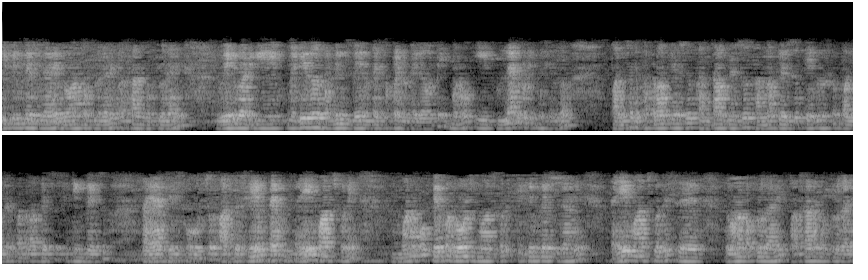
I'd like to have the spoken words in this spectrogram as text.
టిఫిన్ ప్లేస్ కానీ లోన కప్పులు కానీ ప్రసాద కప్పులు కానీ వీటి వాటికి మెటీరియల్ బండిల్స్ వేరు ఉంటాయి సపరేట్ ఉంటాయి కాబట్టి మనం ఈ ఫుల్ యాడమిక్ మిషన్లో పల్సటి ప్లేస్ కంటా ప్లేస్ సన్న ప్లేస్ టేబుల్స్ పల్సటి పతలా ప్లేస్ సిట్టింగ్ ప్లేస్ తయారు చేసుకోవచ్చు. At the same time die మార్చుకొని మనము పేపర్ రోల్స్ మార్చుకొని సిట్టింగ్ ప్లేస్ కానీ డై మార్చుకొని లోన కప్పులు కానీ ప్రసాద కప్పులు కానీ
